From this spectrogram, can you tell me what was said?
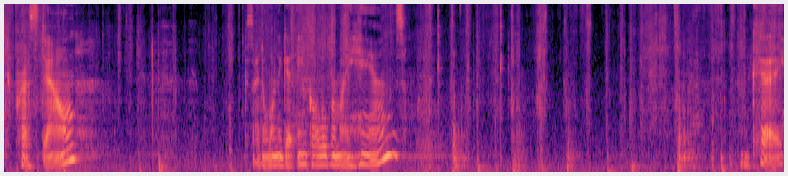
to press down because I don't want to get ink all over my hands. Okay.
